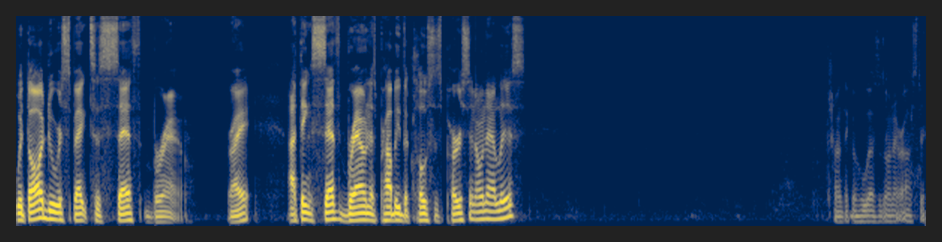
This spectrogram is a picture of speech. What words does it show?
with all due respect to Seth Brown, right? I think Seth Brown is probably the closest person on that list. trying to think of who else is on that roster.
